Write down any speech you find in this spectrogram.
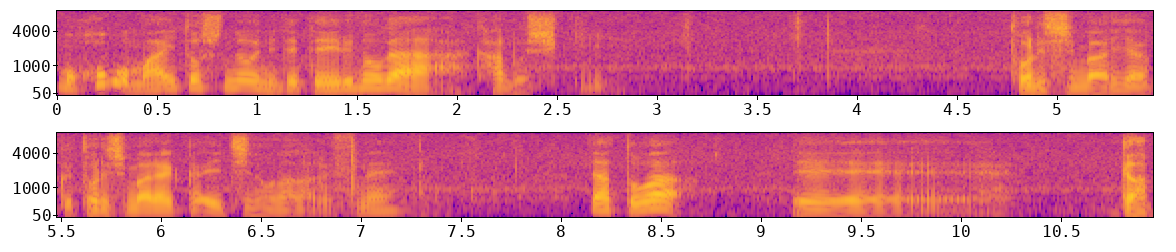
もうほぼ毎年のように出ているのが株式。取締役取締役会1の7ですね。であとは、えー、合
